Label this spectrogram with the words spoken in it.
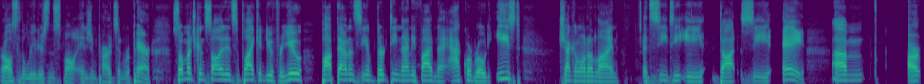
They're also the leaders in small engine parts and repair. So much consolidated supply can do for you. Pop down and see them, 1395 Niagara Road East. Check them out online at cte.ca. Um, our,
